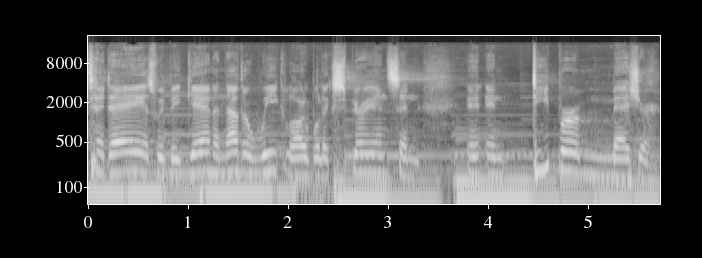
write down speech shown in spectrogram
today, as we begin another week, Lord, will experience in, in, in deeper measure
